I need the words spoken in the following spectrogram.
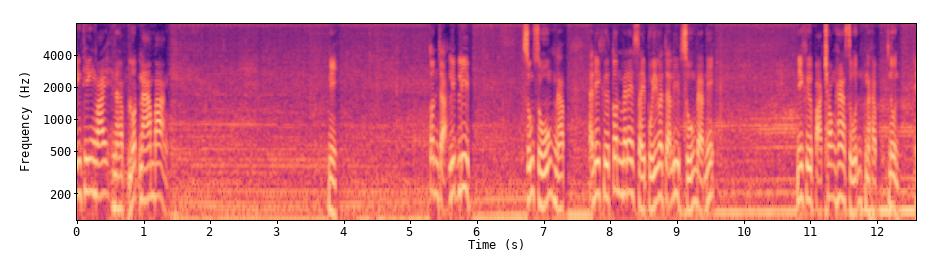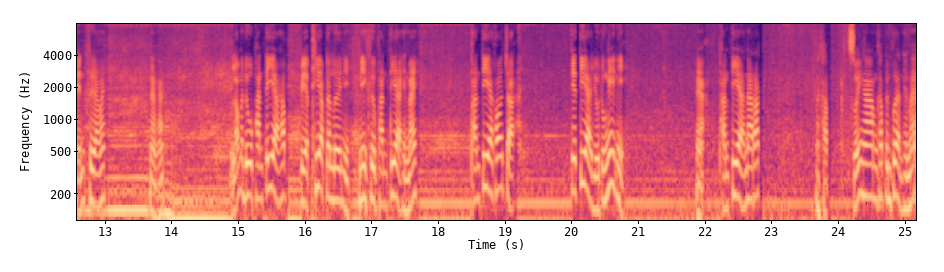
ทิ้งๆไว้นะครับลดน้ำบ้างนี่ต้นจะรีบๆสูงๆนะครับ อันนี้คือต้นไม่ได้ใส่ปุ๋ยก็จะรีบสูงแบบนี้ นี่คือปากช่อง 50 นะครับนุ่นเห็นเครือไหมนั่นฮะแล้วมาดูพันเตี้ยครับเปรียบเทียบกันเลยนี่นี่คือพันเตี้ยเห็นไหม พันเตี้ยเขาจะเตี้ยๆอยู่ตรงนี้นี่เนี่ยพันเตี้ยน่ารักนะครับ สวยงามครับเพื่อนๆเห็นไหม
